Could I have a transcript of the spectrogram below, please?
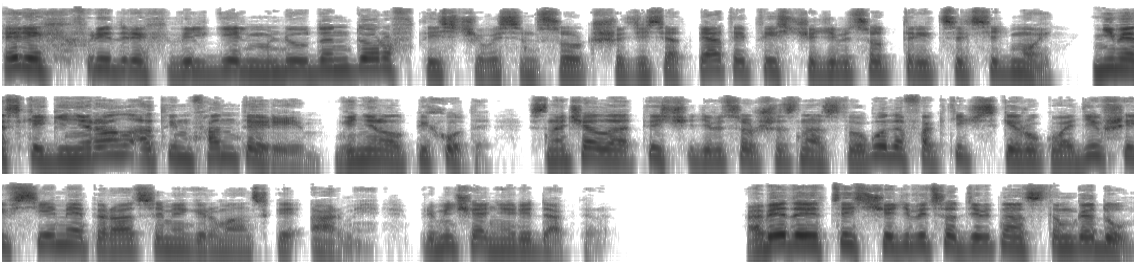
Эрих Фридрих Вильгельм Людендорф, 1865-1937, немецкий генерал от инфантерии, генерал пехоты, с начала 1916 года фактически руководивший всеми операциями германской армии. Примечание редактора. Обедая в 1919 году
